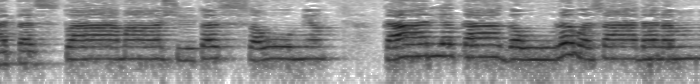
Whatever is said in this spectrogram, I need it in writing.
अतस्त्वामाश्रितः सौम्य कार्यका गौरवसाधनम्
